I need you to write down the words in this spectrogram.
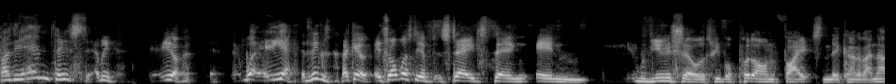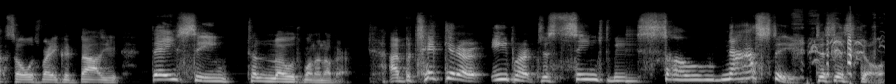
By the end, they, I mean, you know, well, yeah, the thing is, like, you know, it's obviously a stage thing in review shows. People put on fights, and they kind of, and that's always very good value. They seem to loathe one another. In particular, Ebert just seems to be so nasty to Siskel.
